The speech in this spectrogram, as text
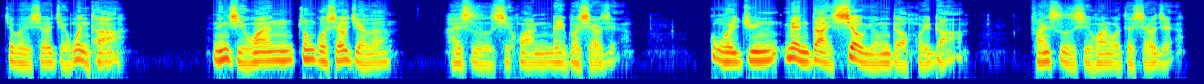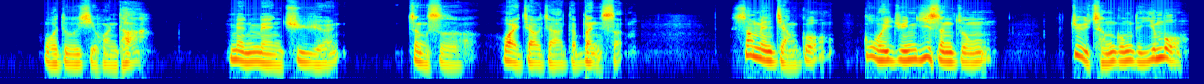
这位小姐问他：“您喜欢中国小姐呢，还是喜欢美国小姐？”顾维钧面带笑容的回答：“凡是喜欢我的小姐，我都喜欢她。面面俱圆，正是外交家的本色。”上面讲过，顾维钧一生中最成功的一幕。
